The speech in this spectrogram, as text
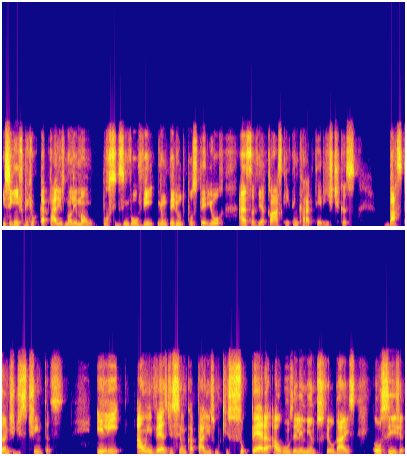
Isso significa que o capitalismo alemão, por se desenvolver em um período posterior a essa via clássica, ele tem características bastante distintas. Ele ao invés de ser um capitalismo que supera alguns elementos feudais, ou seja,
